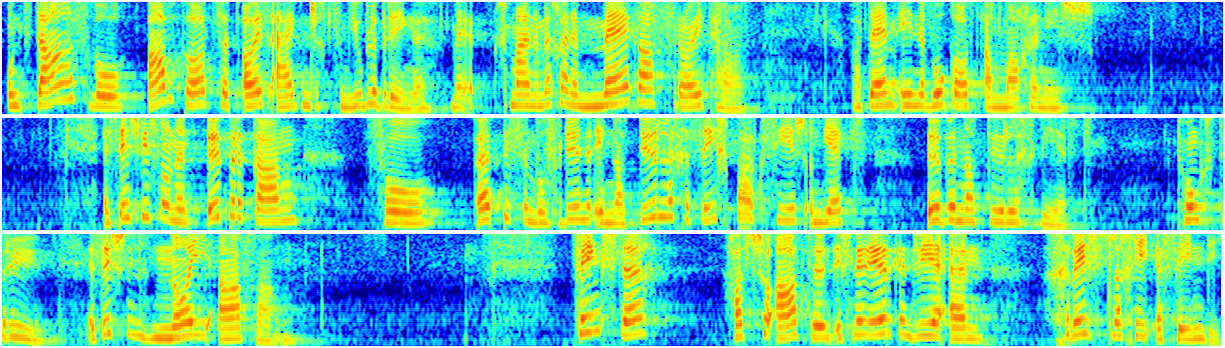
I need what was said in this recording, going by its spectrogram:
Und das, was abgeht, sollte uns eigentlich zum Jubeln bringen. Ich meine, wir können mega Freude haben an dem, wo Gott am Machen ist. Es ist wie so ein Übergang von etwas, was früher im Natürlichen sichtbar war und jetzt übernatürlich wird. Punkt 3. Es ist ein neuer Anfang. Pfingsten, hast du schon angetönt, ist nicht irgendwie eine christliche Erfindung,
